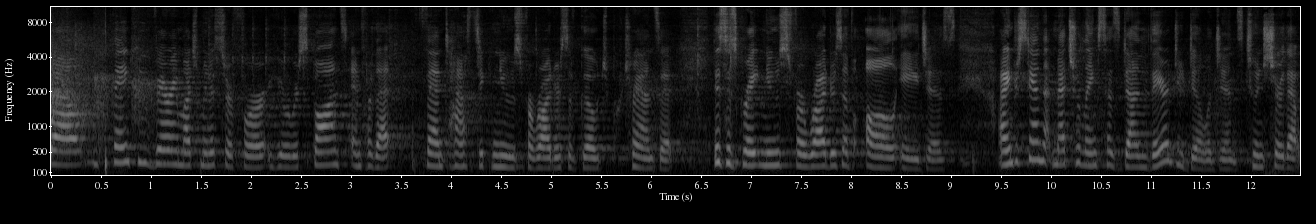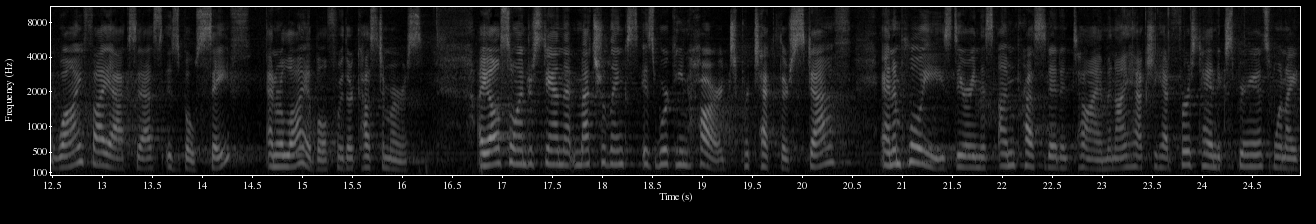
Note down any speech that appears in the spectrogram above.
Well, thank you very much, Minister, for your response and for that fantastic news for riders of Go Transit. This is great news for riders of all ages. I understand that Metrolinx has done their due diligence to ensure that Wi-Fi access is both safe and reliable for their customers. I also understand that Metrolinx is working hard to protect their staff and employees during this unprecedented time, and I actually had first-hand experience when I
